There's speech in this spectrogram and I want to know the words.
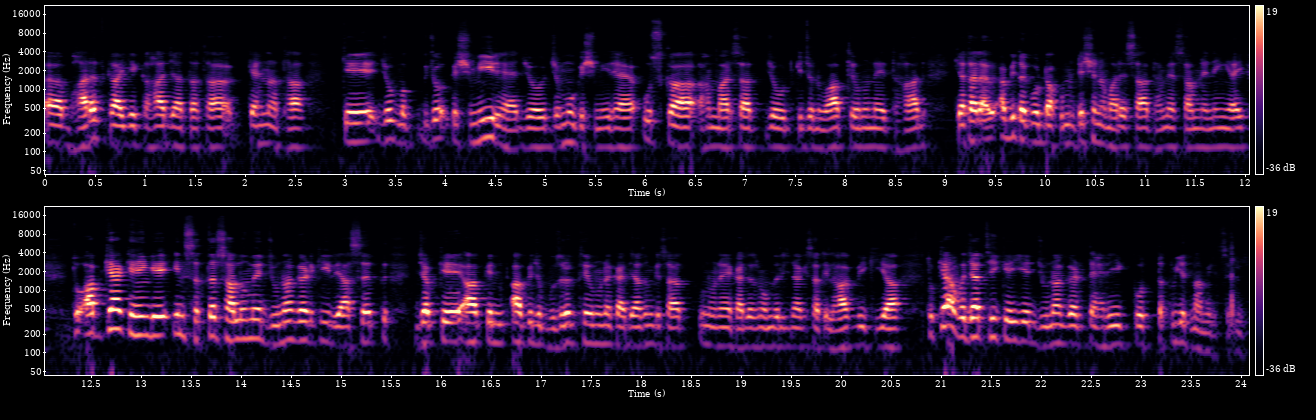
भारत का ये कहा जाता था, कहना था कि जो जो कश्मीर है, जो जम्मू कश्मीर है, उसका हमारे साथ जो उनके जो नवाब थे, उन्होंने इतिहाद किया था। अभी तक वो डॉक्यूमेंटेशन हमारे साथ हमें सामने नहीं आई। तो आप क्या कहेंगे, इन सत्तर सालों में जूनागढ़ की रियासत, जबकि आपके आपके जो बुज़ुर्ग थे, उन्होंने कायद अजम के साथ, उन्होंने कायद अजम मोहम्मद अली जना के साथ इलाहाक भी किया तो क्या वजह थी कि ये जूनागढ़ तहरीक को तकवीत ना मिल सकी?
